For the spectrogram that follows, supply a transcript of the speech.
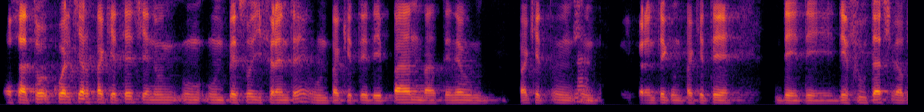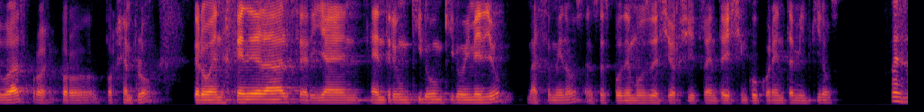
O sea, cualquier paquete tiene un, peso diferente. Un paquete de pan va a tener un paquete un, diferente que un paquete de, de, frutas y verduras, por, por, ejemplo. Pero en general sería entre un kilo, un kilo y medio, más o menos. Entonces podemos decir si 35, 40 mil kilos. Pues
